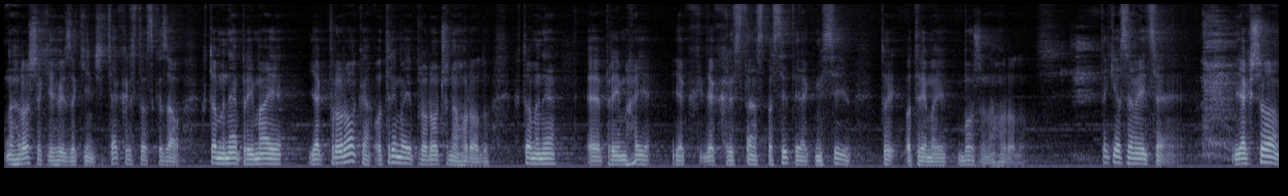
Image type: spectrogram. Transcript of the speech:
на грошах його і закінчить. Як Христос сказав, хто мене приймає як пророка, отримає пророчу нагороду. Хто мене е, приймає як, як Христа Спасителя, як Месію, той отримає Божу нагороду. Таке саме і це. Якщо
